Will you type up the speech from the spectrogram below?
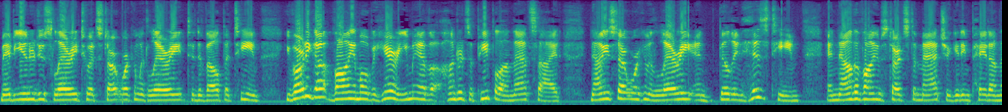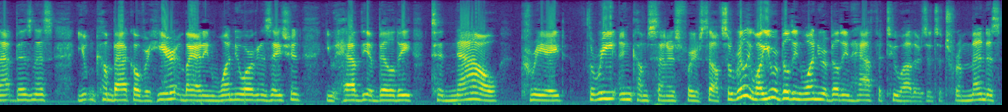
Maybe you introduce Larry to it, start working with Larry to develop a team. You've already got volume over here. You may have uh, hundreds of people on that side. Now you start working with Larry and building his team, and now the volume starts to match. You're getting paid on that business. You can come back over here, and by adding one new organization, you have the ability to now create three income centers for yourself. So really, while you were building one, you were building half of two others. It's a tremendous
